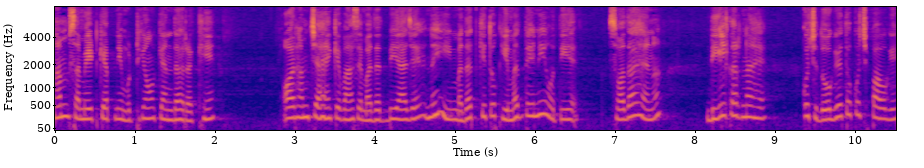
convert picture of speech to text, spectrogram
ہم سمیٹ کے اپنی مٹھیوں کے اندر رکھیں اور ہم چاہیں کہ وہاں سے مدد بھی آ جائے۔ نہیں، مدد کی تو قیمت دینی ہوتی ہے۔ سودا ہے نا۔ ڈیل کرنا ہے۔ کچھ دو گے تو کچھ پاؤ گے۔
